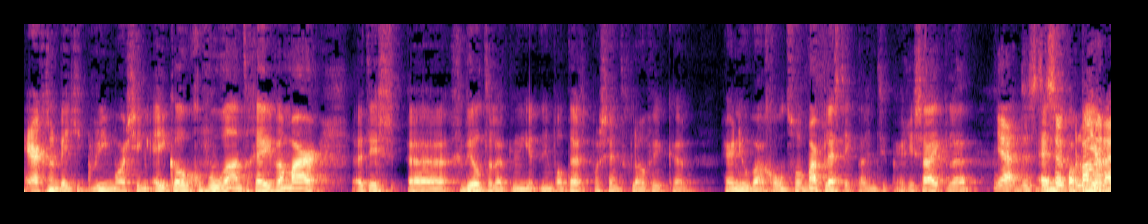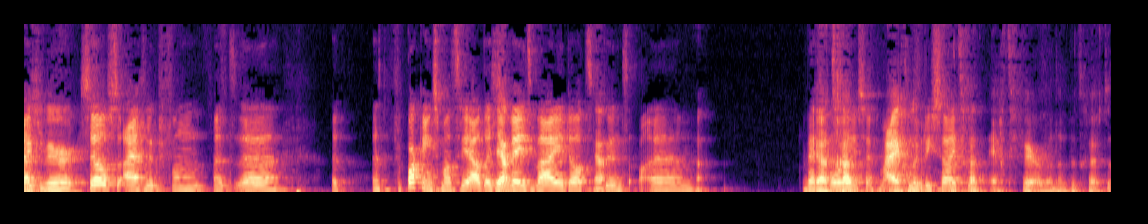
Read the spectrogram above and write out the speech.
ergens een beetje greenwashing, eco-gevoel aan te geven. Maar het is eh, gedeeltelijk, in ieder geval 30% geloof ik, eh, hernieuwbare grondstof. Maar plastic kan je natuurlijk weer recyclen. Ja, dus het en is ook belangrijk, weer... zelfs eigenlijk van het, eh, het, het verpakkingsmateriaal, dat je Ja. weet waar je dat Ja. kunt ehm Ja. Ja, weggooien, het gaat zeg maar, eigenlijk het gaat echt ver wat dat betreft.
